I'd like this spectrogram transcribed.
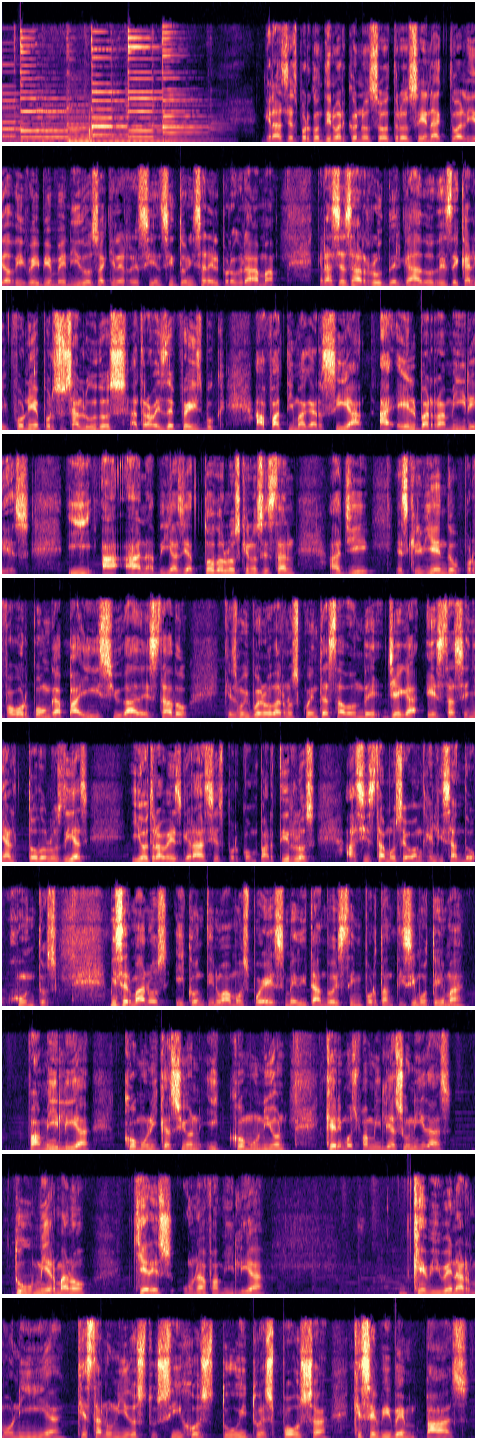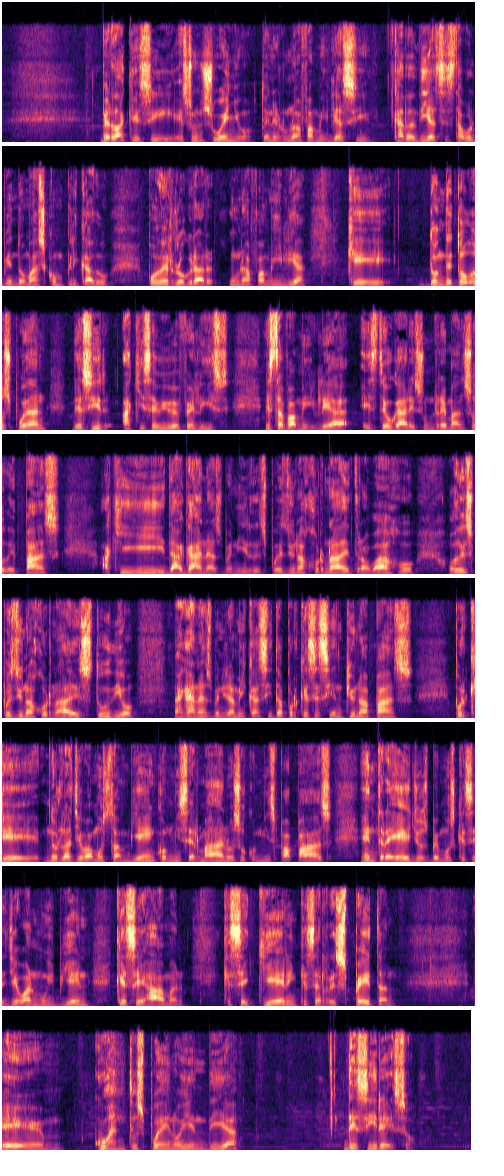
Gracias por continuar con nosotros en Actualidad y bienvenidos a quienes recién sintonizan el programa. Gracias a Ruth Delgado desde California por sus saludos a través de Facebook, a Fátima García, a Elba Ramírez y a Ana Díaz y a todos los que nos están allí escribiendo. Por favor, ponga país, ciudad, estado, que es muy bueno darnos cuenta hasta dónde llega esta señal todos los días. Y otra vez, gracias por compartirlos. Así estamos evangelizando juntos. Mis hermanos, y continuamos pues meditando este importantísimo tema, familia, comunicación y comunión. Queremos familias unidas. Tú, mi hermano, quieres una familia que vive en armonía, que están unidos tus hijos, tú y tu esposa, que se vive en paz. ¿Verdad que sí? Es un sueño tener una familia así. Cada día se está volviendo más complicado poder lograr una familia que donde todos puedan decir, aquí se vive feliz. Esta familia, este hogar es un remanso de paz. Aquí da ganas venir después de una jornada de trabajo o después de una jornada de estudio. Da ganas venir a mi casita porque se siente una paz, porque nos la llevamos tan bien con mis hermanos o con mis papás. Entre ellos vemos que se llevan muy bien, que se aman, que se quieren, que se respetan. Eh, ¿Cuántos pueden hoy en día decir eso?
